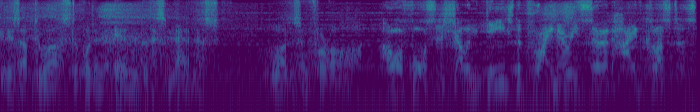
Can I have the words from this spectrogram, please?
It is up to us to put an end to this madness once and for all. Our forces shall engage the primary Zerg hive clusters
